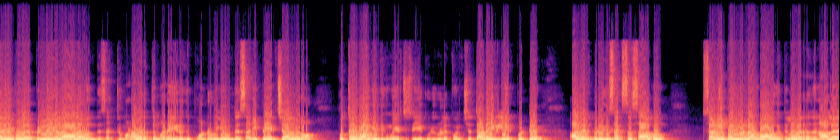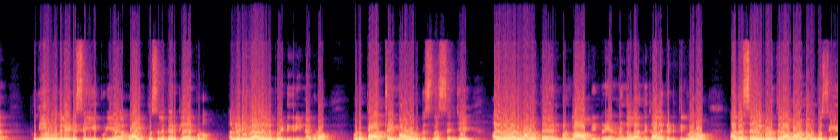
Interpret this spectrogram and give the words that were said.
அதே போல பிள்ளைகளால வந்து சற்று மன வருத்தம் அடைகிறது போன்றவையும் இந்த சனி பெயர்ச்சியால் வரும். புத்தக பாக்கியத்துக்கு முயற்சி செய்யக்கூடியவர்களுக்கு கொஞ்சம் தடைகள் ஏற்பட்டு அதன் பிறகு சக்சஸ் ஆகும். சனி பதினொன்றாம் பாவகத்துல வர்றதுனால புதிய முதலீடு செய்யக்கூடிய வாய்ப்பு சில பேருக்குலாம் ஏற்படும். ஆல்ரெடி வேலையில போயிட்டு இருக்கிறீங்கன்னா கூட ஒரு பார்ட் டைமா ஒரு பிசினஸ் செஞ்சு அதுல வருமானத்தை ஏர்ன் பண்ணலாம் அப்படின்ற எண்ணங்கள்லாம் இந்த காலகட்டத்தில் வரும். அதை செயல்படுத்தலாமான்னா உங்க சுய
